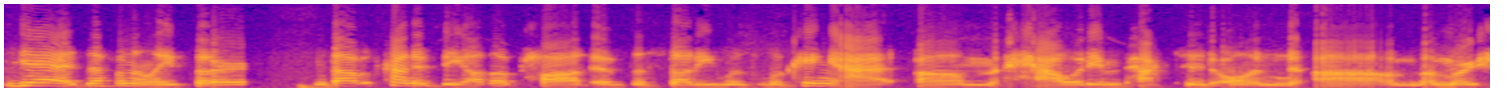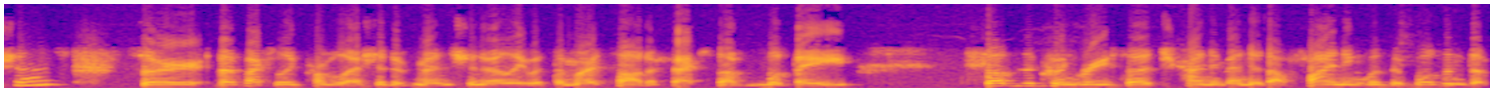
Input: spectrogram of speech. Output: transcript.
Yeah, definitely. So that was kind of the other part of the study was looking at um, how it impacted on um, emotions. So that's actually probably I should have mentioned earlier with the Mozart effect. That what they subsequent research kind of ended up finding was it wasn't that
